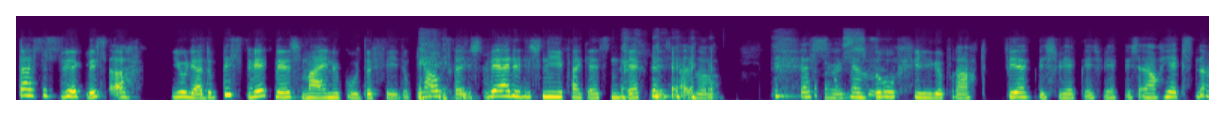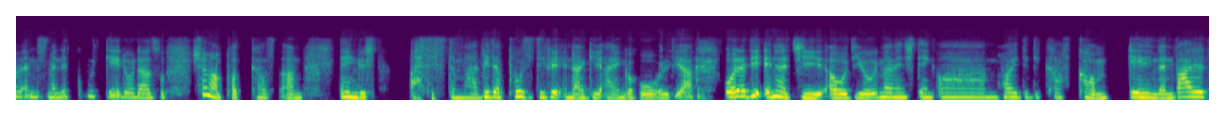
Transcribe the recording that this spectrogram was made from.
das ist wirklich, ach, Julia, du bist wirklich meine gute Fee. Du glaubst, ich werde dich nie vergessen, wirklich. Also, das hat mir so viel gebracht. Wirklich, wirklich, wirklich. Und auch jetzt, ne, wenn es mir nicht gut geht oder so, schau mal einen Podcast an, denke ich, was ist denn mal wieder positive Energie eingeholt, ja. Oder die Energy Audio. Immer wenn ich denke, oh, heute die Kraft, komm, geh in den Wald,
